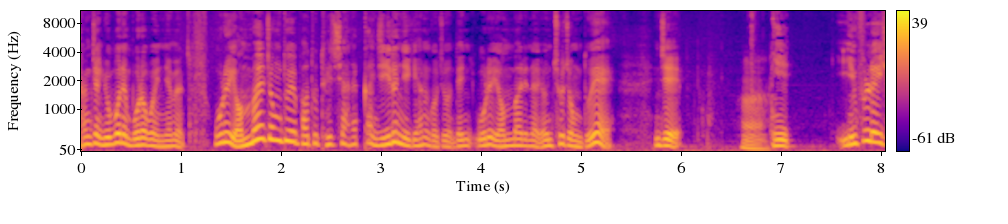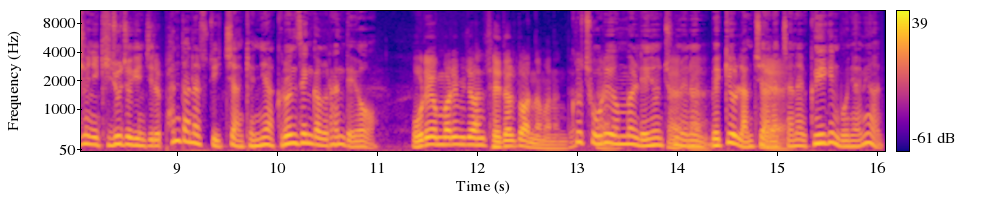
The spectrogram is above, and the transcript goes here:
당장 요번에 뭐라고 했냐면 올해 연말 정도에 봐도 되지 않을까 이제 이런 얘기 하는 거죠. 올해 연말이나 연초 정도에 이제 어. 이 인플레이션이 기조적인지를 판단할 수도 있지 않겠냐 그런 생각을 한대요. 올해 연말이면 이제 한 세 달도 안 남았는데. 그렇죠. 올해 네. 연말 내년 초면은 네. 몇 개월 남지 네. 않았잖아요. 그 얘기는 뭐냐면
